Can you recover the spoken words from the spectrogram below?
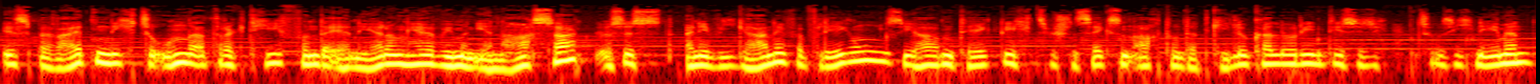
ist bei weitem nicht so unattraktiv von der Ernährung her, wie man ihr nachsagt. Es ist eine vegane Verpflegung. Sie haben täglich zwischen 600 und 800 Kilokalorien, die sie zu sich nehmen.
